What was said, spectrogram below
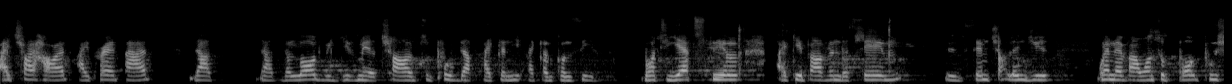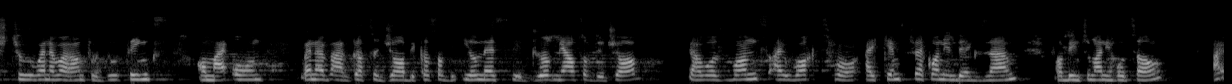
I try hard, I prayed hard that, that the Lord will give me a child to prove that I can, I can conceive. But yet still, I keep having the same, the same challenges whenever I want to push through, whenever I want to do things on my own, whenever I got a job because of the illness, they drove me out of the job. There was once I worked for, I came second in the exam for Bintumani Hotel. I,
